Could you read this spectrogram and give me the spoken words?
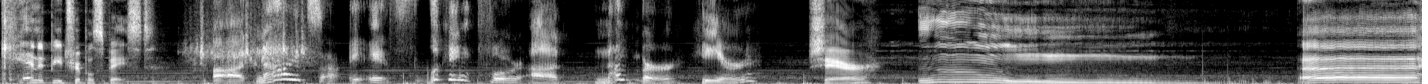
can it be triple spaced? Uh, no, it's, uh, it's looking for a number here. Cher. Mmm. Uh,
